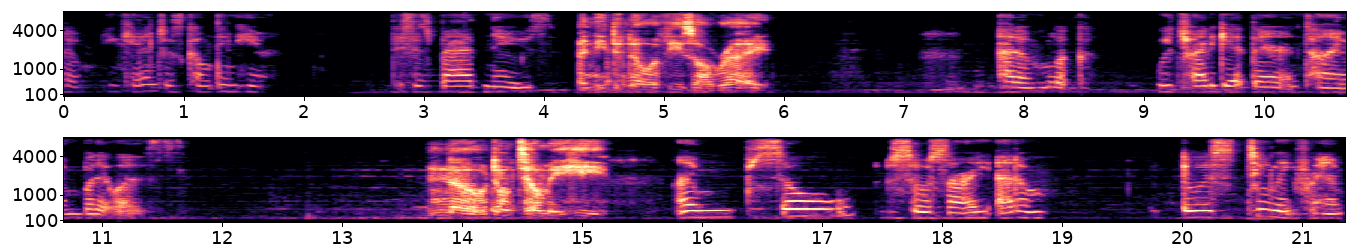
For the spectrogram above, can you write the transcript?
Adam, you can't just come in here. This is bad news. I need to know if he's alright. Adam, look. We tried to get there in time, but it was. No, don't tell me he. I'm so, so sorry, Adam. It was too late for him.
